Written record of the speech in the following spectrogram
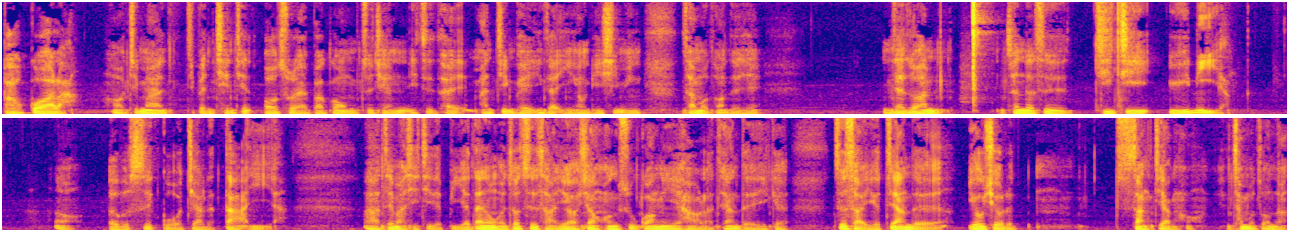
包括啦。哦，基本上基本前进凹出来，包括我们之前一直在蛮敬佩，一直在引用李喜明、参谋长这些，你在说他们真的是积极于利呀，哦，而不是国家的大义呀，啊，这蛮是值得必要。但是我们说至少要像黄曙光也好了，这样的一个至少有这样的优秀的上将哈，参谋总长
